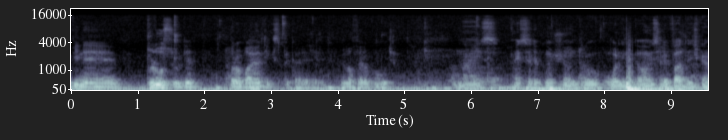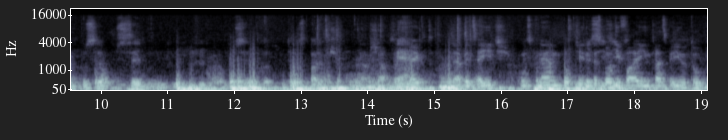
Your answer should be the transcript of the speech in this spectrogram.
vine plusul de probiotics pe care îl oferă kombucha. Nice. Hai să le pun și eu într-o ordine ca oamenii să le vadă. Deci că am pus să se, să se ducă. aveți aici. Cum spuneam, cei de pe Easy Spotify, intrați pe YouTube,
